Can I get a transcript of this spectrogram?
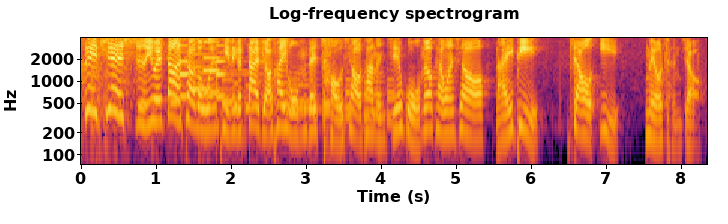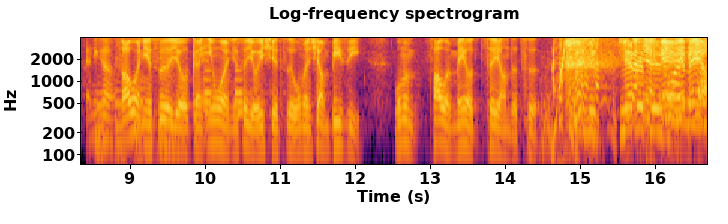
所以 确实，因为大笑的问题，那个代表他以为我们在嘲笑他们，结果我们要开玩笑哦，哪一笔交易没有成交？那个法文也是有跟英文也是有一些字，我们像 busy，我们法文没有这样的字。Never busy 没有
